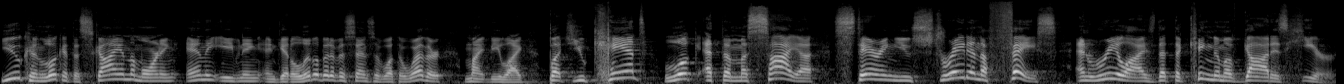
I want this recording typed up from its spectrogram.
You can look at the sky in the morning and the evening and get a little bit of a sense of what the weather might be like, but you can't look at the Messiah staring you straight in the face and realize that the kingdom of God is here.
